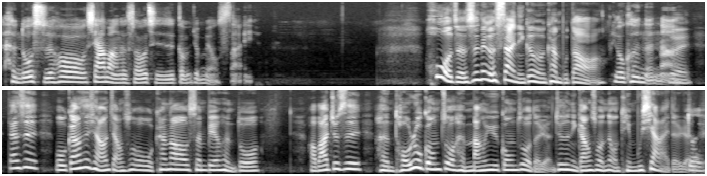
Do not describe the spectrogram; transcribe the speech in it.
很多时候瞎忙的时候，其实根本就没有 sign，或者是那个 sign 你根本看不到啊，有可能啊。对。但是我刚刚是想要讲说，我看到身边很多，好吧，就是很投入工作、很忙于工作的人，就是你刚刚说的那种停不下来的人，对，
